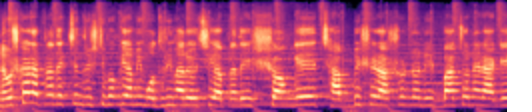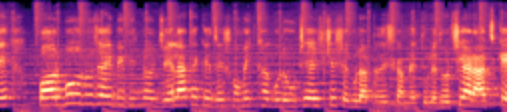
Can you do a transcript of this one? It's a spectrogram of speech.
নমস্কার, আপনারা দেখছেন দৃষ্টিভঙ্গি। আমি মধুরিমা রয়েছি আপনাদের সঙ্গে। ছাব্বিশের আসন্ন নির্বাচনের আগে পর্ব অনুযায়ী বিভিন্ন জেলা থেকে যে সমীক্ষাগুলো উঠে এসছে, সেগুলো আপনাদের সামনে তুলে ধরছি। আর আজকে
